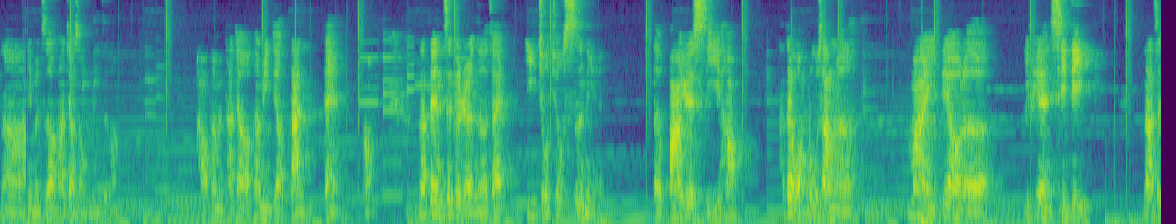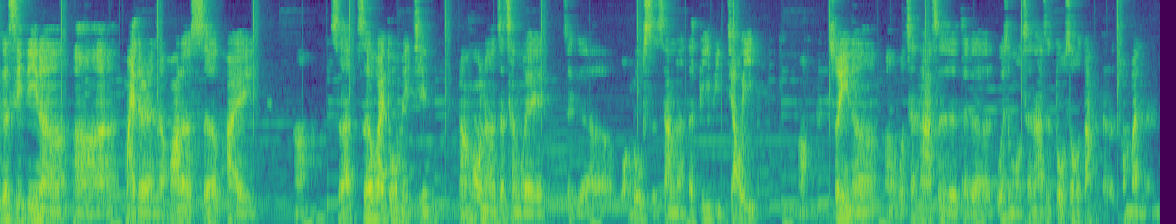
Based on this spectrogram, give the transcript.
那你们知道他叫什么名字吗？好，他们他叫他名叫丹 Dan 啊，那 Dan 这个人呢，在一九九四年。的八月十一号，他在网络上呢卖掉了一片 CD，那这个 CD 呢，呃，买的人呢花了十二块啊，十十二块多美金，然后呢，这成为这个网络史上呢的第一笔交易啊，所以呢，呃，我称他是这个为什么我称他是剁手党的创办人，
